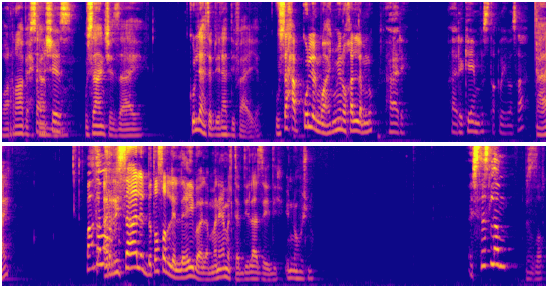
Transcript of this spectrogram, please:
والرابع سانشيز. كان وسانشيز. هاي كلها تبديلات دفاعية. وسحب كل المهاجمين وخلى منه هاري. هاري كين بس تقريبا صح؟ هاي الرسالة اللي بتصل للعيبة لما نعمل تبديلات زي دي إنه هو شنو؟ استسلم. بالضبط.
